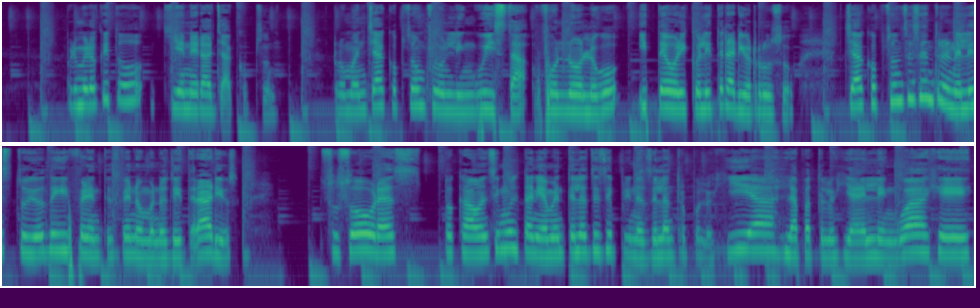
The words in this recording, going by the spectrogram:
Primero que todo, ¿quién era Jacobson? Roman Jacobson fue un lingüista, fonólogo y teórico literario ruso. Jacobson se centró en el estudio de diferentes fenómenos literarios. Sus obras tocaban simultáneamente las disciplinas de la antropología, la patología del lenguaje,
